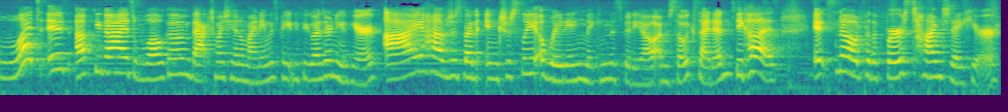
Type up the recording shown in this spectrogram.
What is up you guys? Welcome back to my channel. My name is Peyton if you guys are new here. I have just been anxiously awaiting making this video. I'm so excited because it snowed for the first time today here.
